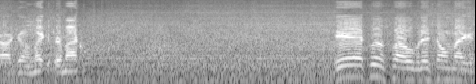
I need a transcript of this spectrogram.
All right, gonna make it there, Michael? Yeah, it's a little slow, but it's gonna make it.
